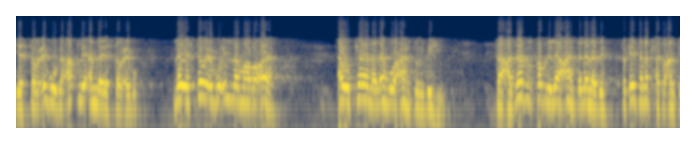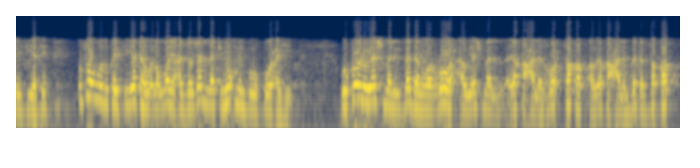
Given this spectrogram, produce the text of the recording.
يستوعبه بعقله أم لا يستوعبه؟ لا يستوعب إلا ما رآه أو كان له عهد به. فعذاب القبر لا عهد لنا به فكيف نبحث عن كيفيته؟ نفوض كيفيته إلى الله عز وجل لكن نؤمن بوقوعه. وكونه يشمل البدن والروح أو يشمل يقع على الروح فقط أو يقع على البدن فقط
